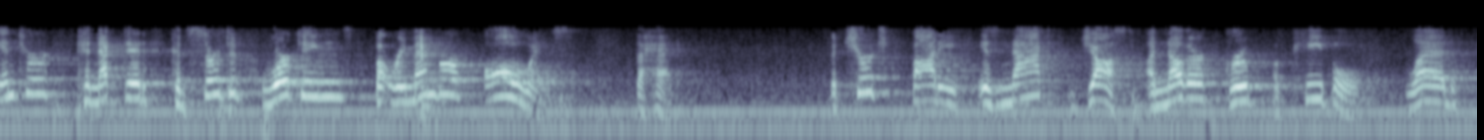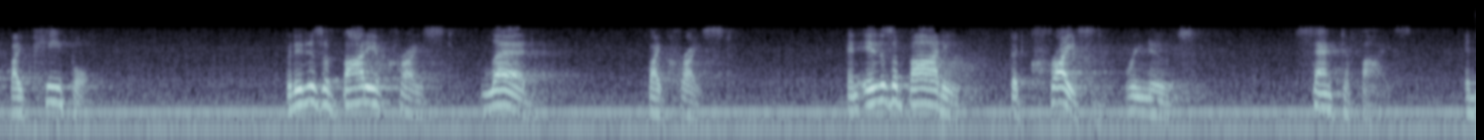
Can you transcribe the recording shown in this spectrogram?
interconnected, concerted workings, but remember always the head. The church body is not just another group of people led by people, but it is a body of Christ led by Christ. And it is a body that Christ renews, sanctifies, and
